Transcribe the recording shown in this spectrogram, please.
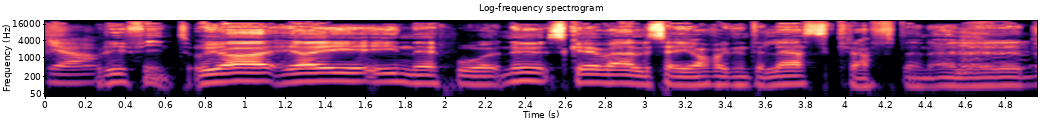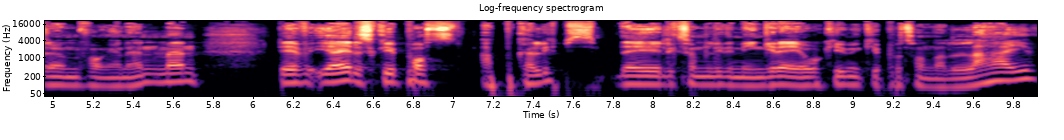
Ja. Och det är fint. Och jag, jag är inne på, nu ska jag väl ärligt säga, jag har faktiskt inte läst Kraften eller Drömfångaren men det, jag älskar ju postapokalyps. Det är liksom lite min grej, jag åker ju mycket på sådana live.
